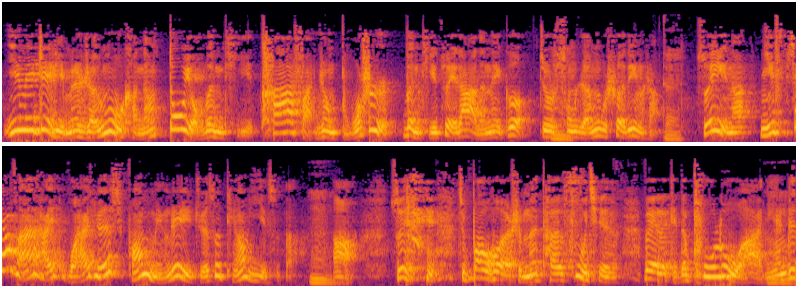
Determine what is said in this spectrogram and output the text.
因为这里面的人物可能都有问题，他反正不是问题最大的那个，就是从人物设定上。对，所以呢，你相反还我还觉得房祖名这角色挺有意思的。嗯啊，所以就包括什么他父亲为了给他铺路啊，你看这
